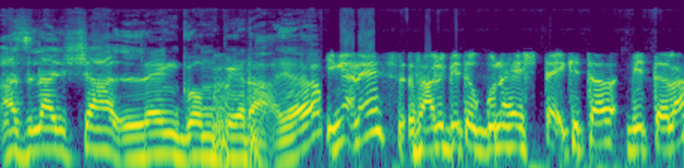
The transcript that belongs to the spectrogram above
Azlan Shah Lenggong Perak ya. Ingat eh selalu kita guna hashtag kita kita lah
